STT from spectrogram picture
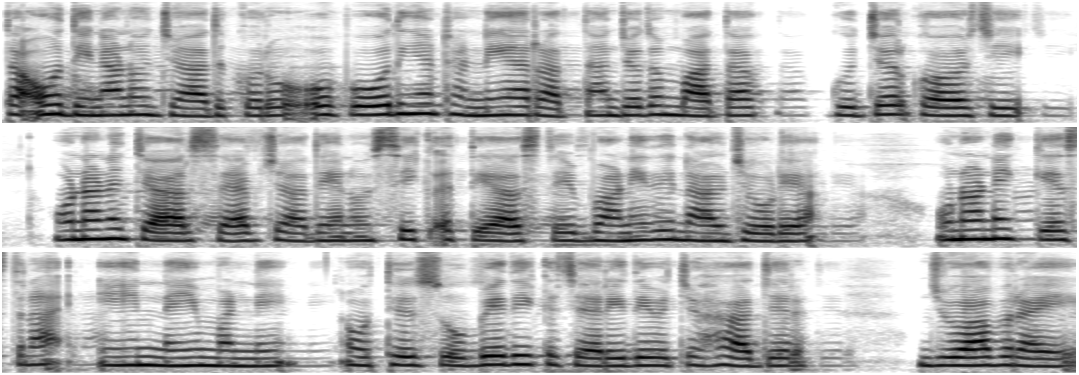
ਤਾਂ ਉਹ ਦਿਨਾਂ ਨੂੰ ਯਾਦ ਕਰੋ। ਉਹ ਪੋਹ ਦੀਆਂ ਠੰਡੀਆਂ ਰਾਤਾਂ ਜਦੋਂ ਮਾਤਾ ਗੁਜਰ ਕੌਰ ਜੀ ਉਹਨਾਂ ਨੇ ਚਾਰ ਸਾਹਿਬਜ਼ਾਦਿਆਂ ਨੂੰ ਸਿੱਖ ਇਤਿਹਾਸ ਤੇ ਬਾਣੀ ਦੇ ਨਾਲ ਜੋੜਿਆ। ਉਹਨਾਂ ਨੇ ਕਿਸ ਤਰ੍ਹਾਂ ਇਹ ਨਹੀਂ ਮੰਨੀ, ਉੱਥੇ ਸੂਬੇ ਦੀ ਕਚਹਿਰੀ ਦੇ ਵਿੱਚ ਹਾਜ਼ਰ ਜਵਾਬ ਰਾਏ।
